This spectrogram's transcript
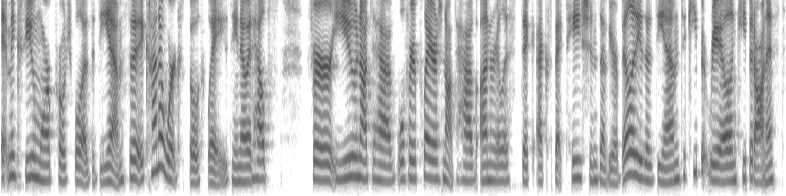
it makes you more approachable as a DM. So it kind of works both ways. You know, it helps for you not to have, well, for your players not to have unrealistic expectations of your abilities as DM, to keep it real and keep it honest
